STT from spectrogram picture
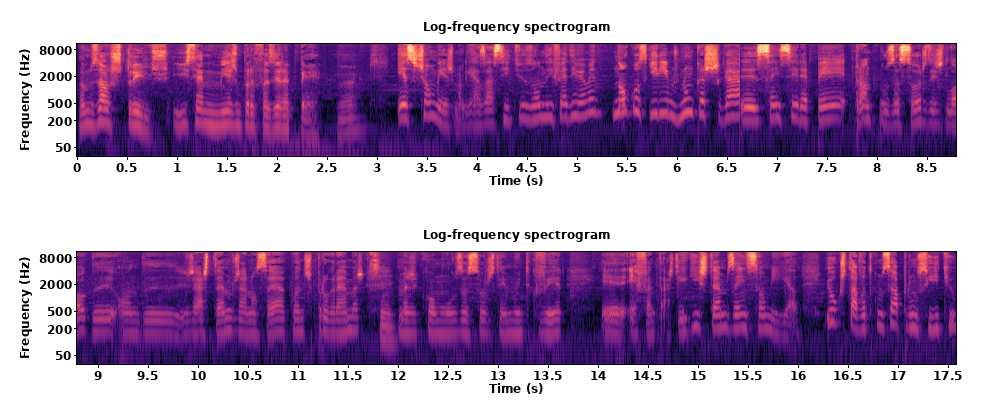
Vamos aos trilhos. E isso é mesmo para fazer a pé, não é? Esses são mesmo. Aliás, há sítios onde efetivamente não conseguiríamos nunca chegar eh, sem ser a pé. Pronto, nos Açores, desde logo de onde já estamos, já não sei há quantos programas, Sim. mas como os Açores têm muito que ver, é, é fantástico. E aqui estamos em São Miguel. Eu gostava de começar por um sítio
